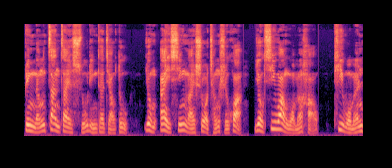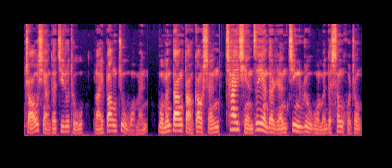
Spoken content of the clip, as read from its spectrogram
并能站在属灵的角度，用爱心来说诚实话。又希望我们好，替我们着想的基督徒来帮助我们。我们当祷告神差遣这样的人进入我们的生活中。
